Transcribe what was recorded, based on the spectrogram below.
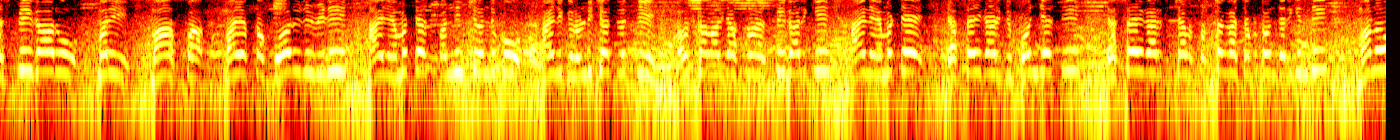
ఎస్పీ గారు మరి మా స్ప- మా యొక్క గోరుని విని ఆయన ఎమ్మటే స్పందించినందుకు ఆయనకి రెండు చేతులు వచ్చి నమస్కారాలు చేస్తున్నాం ఎస్పీ గారికి. ఆయన ఎమ్మటే ఎస్ఐ గారికి ఫోన్ చేసి ఎస్ఐ గారికి చాలా స్పష్టంగా చెప్పడం జరిగింది. మనం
